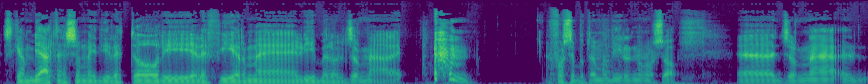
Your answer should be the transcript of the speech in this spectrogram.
scambiata insomma, i direttori e le firme libero il giornale. Forse potremmo dire, non lo so, eh, giorna, mh,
